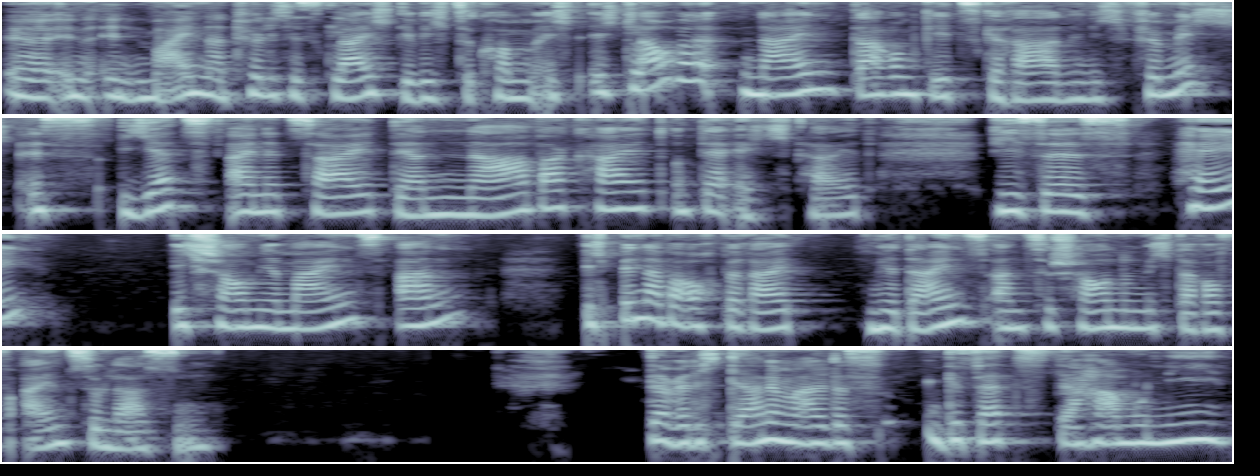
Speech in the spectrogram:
in, in mein natürliches Gleichgewicht zu kommen. Ich, ich glaube, nein, darum geht's gerade nicht. Für mich ist jetzt eine Zeit der Nahbarkeit und der Echtheit. Dieses, hey, ich schaue mir meins an, ich bin aber auch bereit, mir deins anzuschauen und mich darauf einzulassen. Da würde ich gerne mal das Gesetz der Harmonie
